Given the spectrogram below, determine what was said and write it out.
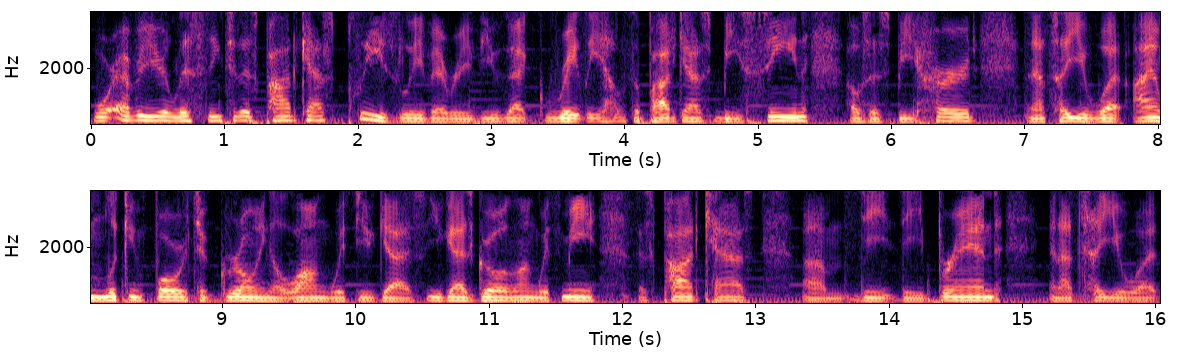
Wherever you're listening to this podcast, please leave a review. That greatly helps the podcast be seen, helps us be heard. And I'll tell you what, I am looking forward to growing along with you guys. You guys grow along with me, this podcast, um, the the brand, and I'll tell you what,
